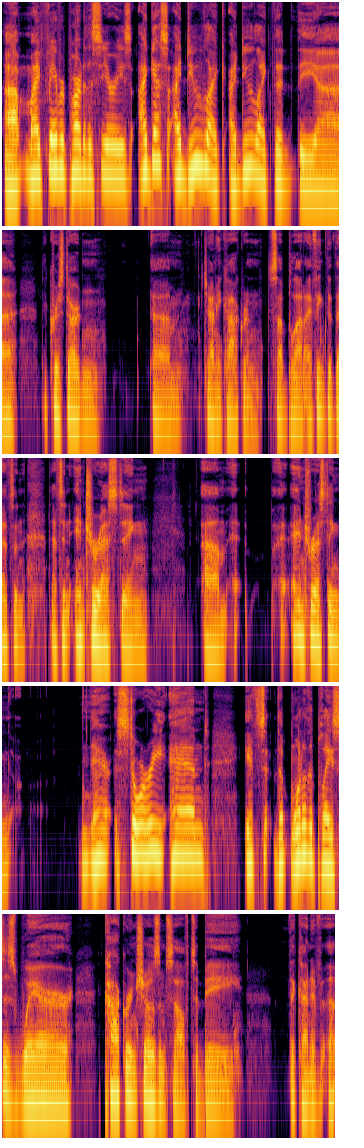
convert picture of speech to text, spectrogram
Uh, my favorite part of the series, I guess, I do like. I do like the the uh, the Chris Darden um, Johnnie Cochran subplot. I think that that's an that's an interesting, um, interesting story, and it's the one of the places where Cochran shows himself to be the kind of uh,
